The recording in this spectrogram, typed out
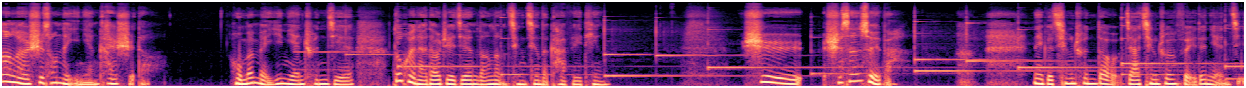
忘了是从哪一年开始的，我们每一年春节都会来到这间冷冷清清的咖啡厅。是十三岁吧，那个青春痘加青春肥的年纪。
